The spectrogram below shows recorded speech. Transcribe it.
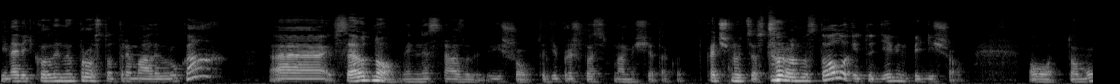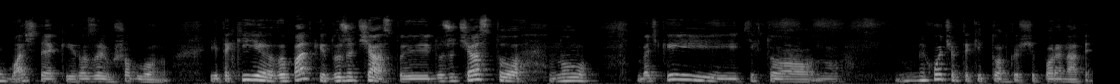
І навіть коли ми просто тримали в руках, е, все одно він не зразу йшов. Тоді прийшлося нам ще так от качнутися в сторону столу, і тоді він підійшов. От, тому бачите, який розрив шаблону. І такі випадки дуже часто. І дуже часто, ну, батьки, ті, хто ну, не хоче в такі тонкощі поринати,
